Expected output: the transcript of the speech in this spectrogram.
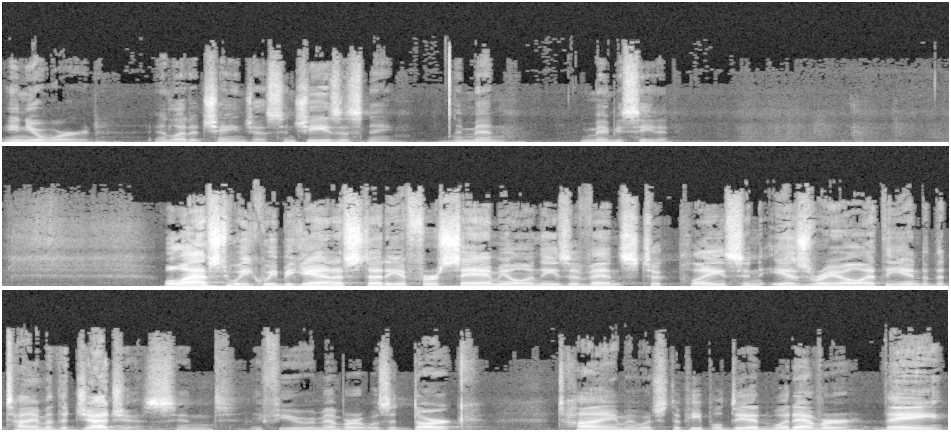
in your word, and let it change us. In Jesus' name, amen. You may be seated. Well, last week we began a study of 1 Samuel, and these events took place in Israel at the end of the time of the judges. And if you remember, it was a dark time in which the people did whatever they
